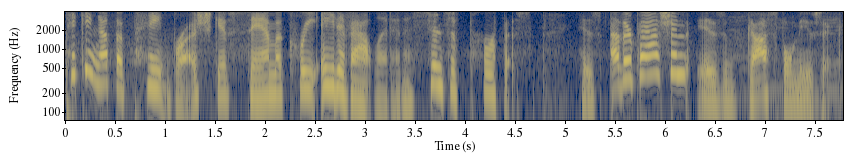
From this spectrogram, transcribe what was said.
Picking up a paintbrush gives Sam a creative outlet and a sense of purpose. His other passion is gospel music.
